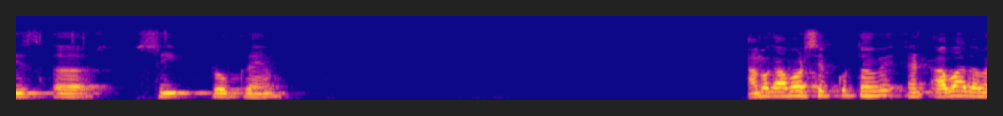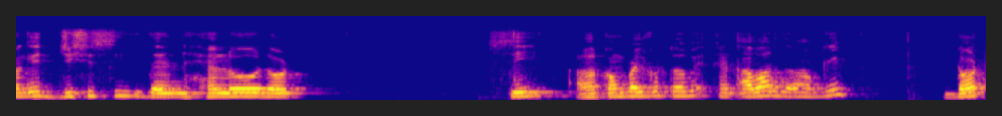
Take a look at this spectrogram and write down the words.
is a C program আমাকে আবার সেভ করতে হবে অ্যান্ড আবার আমাকে GCC then hello dot C আবার কম্পাইল করতে হবে অ্যান্ড আবার আমাকে ডট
